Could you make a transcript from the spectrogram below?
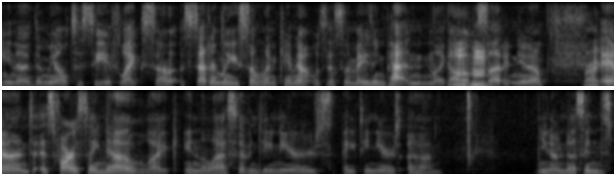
you know, the mail to see if like so, suddenly someone came out with this amazing patent, like all of a sudden, you know. Mm-hmm. Right. And as far as they know, like in the last 17 years, 18 years, um, you know, nothing's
